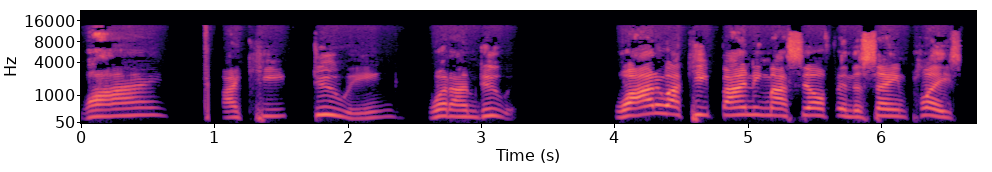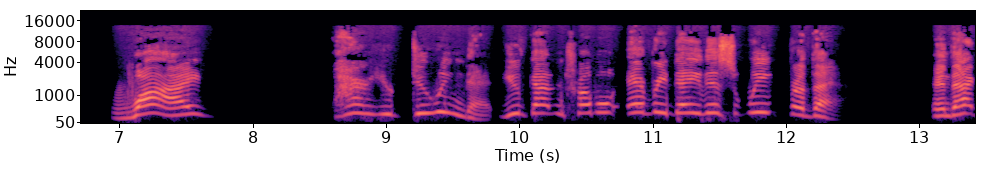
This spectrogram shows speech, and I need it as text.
Why do I keep doing what I'm doing? Why do I keep finding myself in the same place? Why? Why are you doing that? You've gotten trouble every day this week for that. And that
